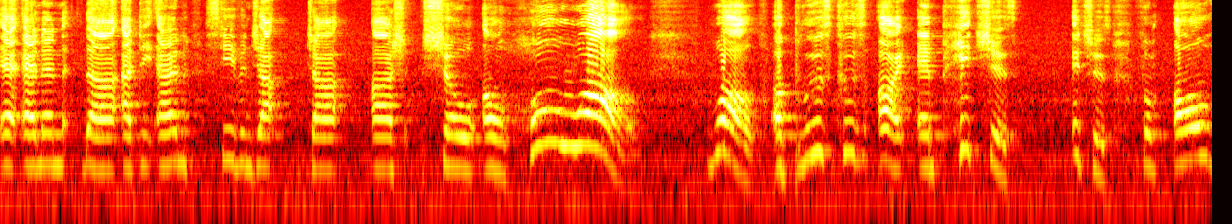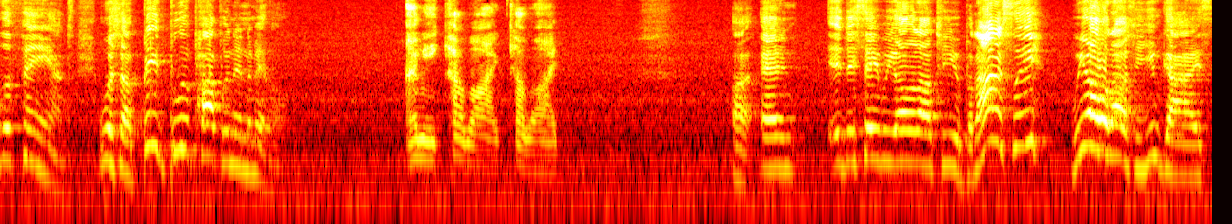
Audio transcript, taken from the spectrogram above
And then the, at the end, Steve and jo- Josh show a whole wall, wall of Blues Clues art and pictures, pictures from all the fans, with a big blue popping in the middle. I mean, come on, come on. Uh, and they say we owe it all to you, but honestly, we owe it all to you guys.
